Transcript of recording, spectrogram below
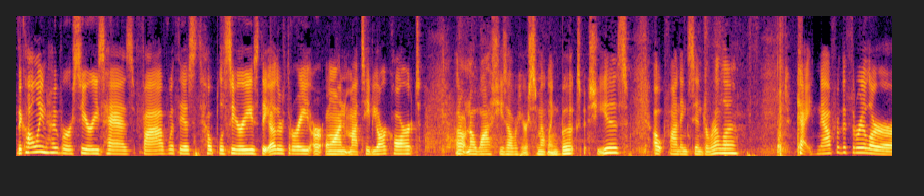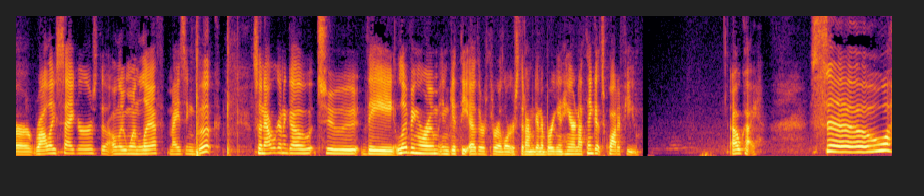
the Colleen Hoover series has five with this Hopeless series. The other three are on my TBR cart. I don't know why she's over here smelling books, but she is. Oh, Finding Cinderella. Okay, now for the thriller. Riley Sager's the only one left. Amazing book. So now we're going to go to the living room and get the other thrillers that I'm going to bring in here. And I think it's quite a few. Okay. So,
